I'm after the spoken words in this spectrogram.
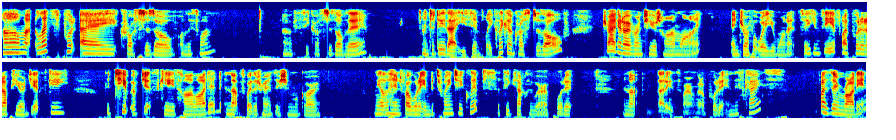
Um, let's put a cross dissolve on this one. Um, can see cross dissolve there. And to do that you simply click on cross dissolve, drag it over onto your timeline and drop it where you want it. So you can see if I put it up here in jet ski, the tip of jet ski is highlighted and that's where the transition will go. On the other hand, if I want it in between two clips, that's exactly where I put it. And that, that is where I'm going to put it in this case. If I zoom right in,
